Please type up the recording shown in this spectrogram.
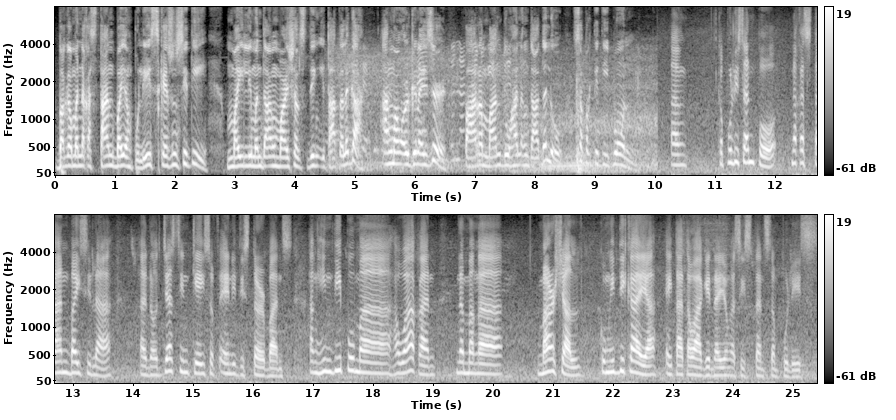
Bagaman naka-standby ang pulis Quezon City, may limandaang marshals ding itatalaga ang mga organizer para manduhan ang dadalo sa pagtitipon. ang kapulisan po naka-standby sila ano just in case of any disturbance ang hindi po mahawakan ng mga marshal kung hindi kaya ay tatawagin na yung assistance ng pulis.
